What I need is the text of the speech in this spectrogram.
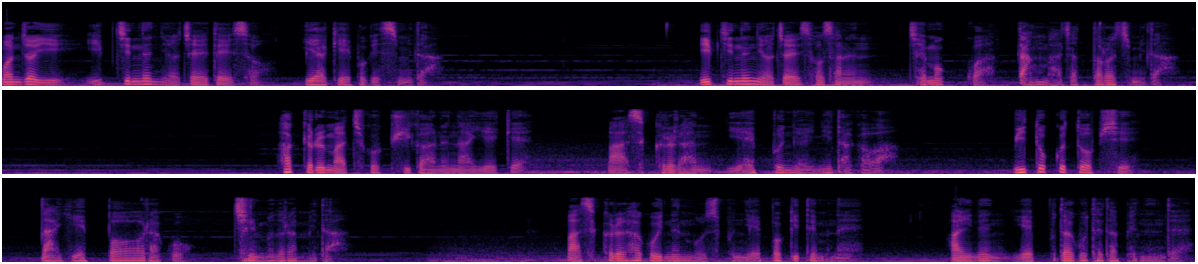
먼저 이입 찢는 여자에 대해서 이야기해 보겠습니다. 입 찢는 여자의 서사는 제목과 딱 맞아 떨어집니다. 학교를 마치고 귀가하는 아이에게 마스크를 한 예쁜 여인이 다가와 밑도 끝도 없이 나 예뻐라고 질문을 합니다. 마스크를 하고 있는 모습은 예뻤기 때문에 아이는 예쁘다고 대답했는데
